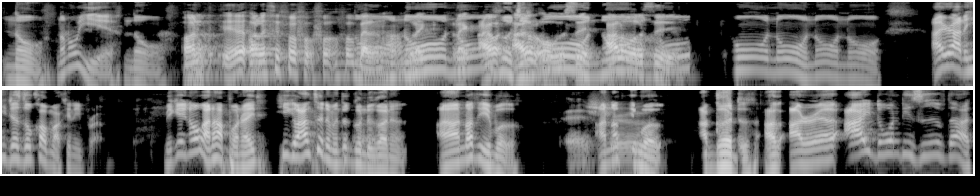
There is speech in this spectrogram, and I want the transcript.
No, no, no, yeah, no. On, yeah, honestly, for for for, for no, Bellingham, no, like, no, like I, I Virgil, will always say, no, I will always say, no, no, no, no, no. I rather he just don't come back any prem. Because you know what happen, right? He got into them into Gundogan, and I'm not able. It's I'm not able. I'm good. I, I, re- I don't deserve that.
